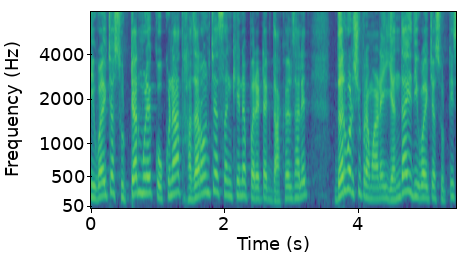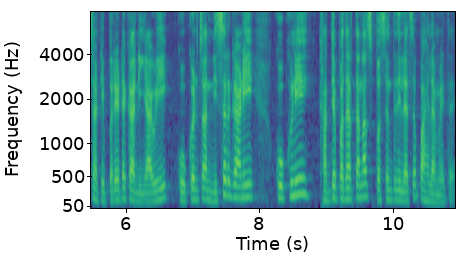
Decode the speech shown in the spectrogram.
दिवाळीच्या सुट्ट्यांमुळे कोकणात हजारोंच्या संख्येनं पर्यटक दाखल झालेत. दरवर्षीप्रमाणे यंदाही दिवाळीच्या सुट्टीसाठी पर्यटकांनी यावेळी कोकणचा निसर्ग आणि कोकणी खाद्यपदार्थांनाच पसंती दिल्याचं पाहायला मिळतंय.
